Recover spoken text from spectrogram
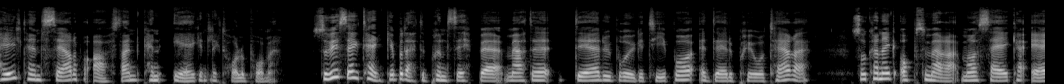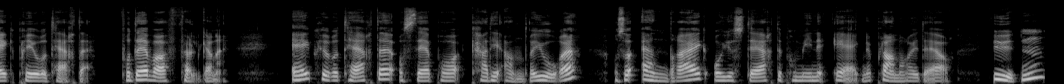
helt til en ser det på avstand hva en egentlig holder på med. Så hvis jeg tenker på dette prinsippet med at det, du bruker tid på, er det du prioriterer, så kan jeg oppsummere med å si hva jeg prioriterte, for det var følgende. Jeg prioriterte å se på hva de andre gjorde, og så endra jeg og justerte på mine egne planer og ideer, uten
